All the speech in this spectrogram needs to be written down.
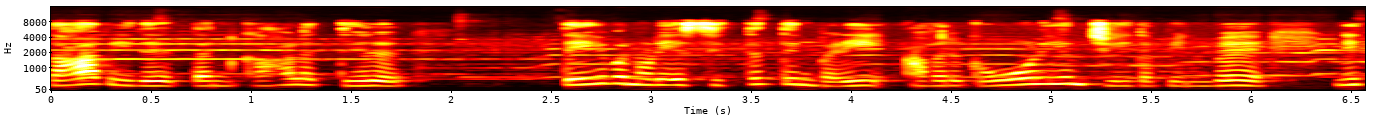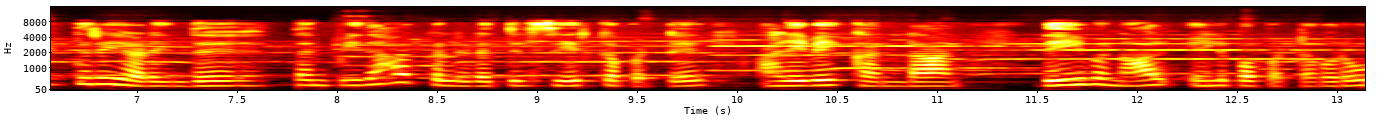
தாவிது தன் காலத்தில் தேவனுடைய சித்தத்தின்படி அவருக்கு ஊழியம் செய்த பின்பு நித்திரை அடைந்து தன் பிதாக்களிடத்தில் சேர்க்கப்பட்டு அழிவை கண்டான். தேவனால் எழுப்பப்பட்டவரோ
